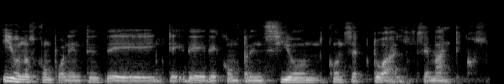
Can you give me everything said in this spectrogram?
y unos componentes de, de, comprensión conceptual, semánticos,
